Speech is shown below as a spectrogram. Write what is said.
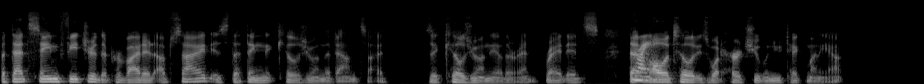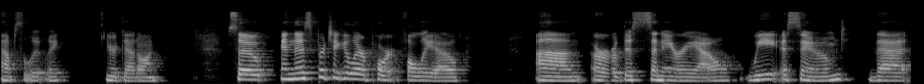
But that same feature that provided upside is the thing that kills you on the downside. Is it kills you on the other end, right? It's that right. volatility is what hurts you when you take money out. Absolutely. You're dead on. So in this particular portfolio, um, or this scenario, we assumed that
